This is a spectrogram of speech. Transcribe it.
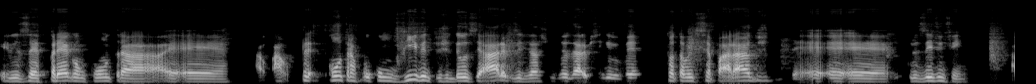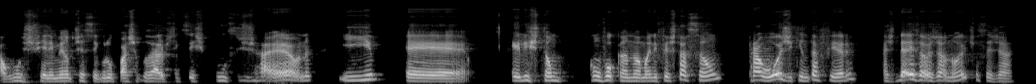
eles é, pregam contra, é, contra o convívio entre os judeus e árabes, eles acham que os judeus e árabes têm que viver totalmente separados, é, inclusive, enfim, alguns elementos desse grupo acham que os árabes têm que ser expulsos de Israel, né? e eles estão convocando uma manifestação para hoje, quinta-feira, às 10 horas da noite, ou seja,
